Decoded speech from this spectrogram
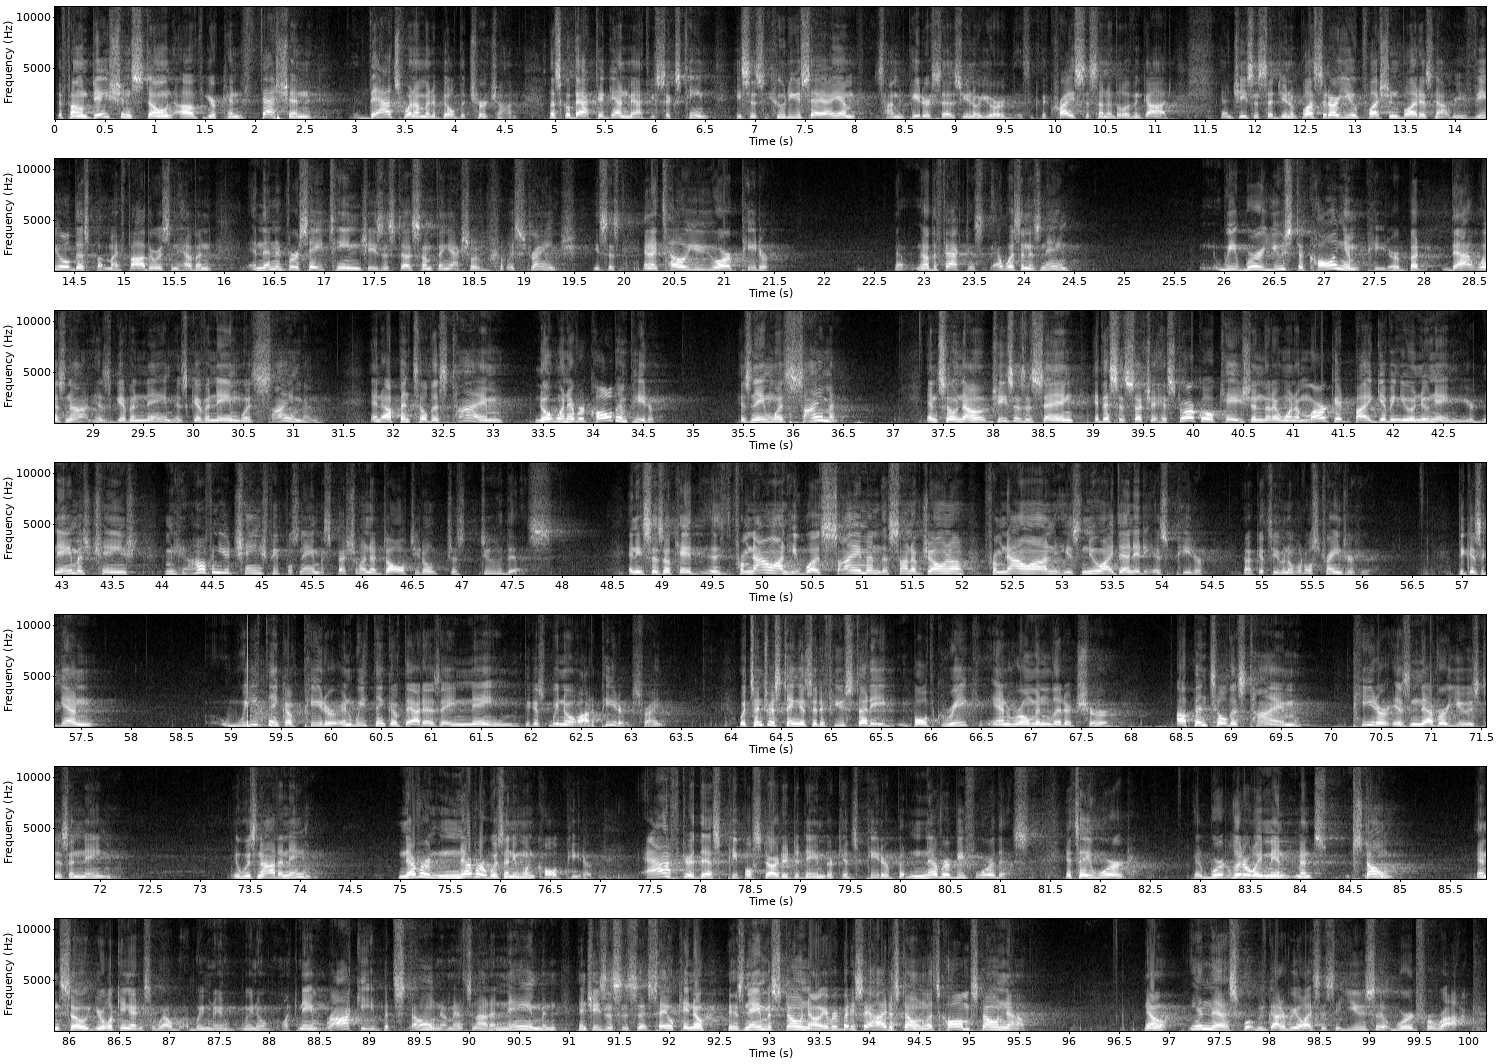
the foundation stone of your confession, that's what I'm going to build the church on. Let's go back to again Matthew 16. He says, Who do you say I am? Simon Peter says, You know, you're the Christ, the Son of the living God. And Jesus said, You know, blessed are you, flesh and blood has not revealed this, but my Father is in heaven. And then in verse 18, Jesus does something actually really strange. He says, And I tell you, you are Peter. Now, now the fact is, that wasn't his name. We, we're used to calling him Peter, but that was not his given name. His given name was Simon. And up until this time, no one ever called him Peter. His name was Simon. And so now Jesus is saying, hey, this is such a historical occasion that I want to mark it by giving you a new name. Your name has changed. I mean, how often do you change people's name, especially an adult? You don't just do this. And he says, okay, from now on, he was Simon, the son of Jonah. From now on, his new identity is Peter. Now, it gets even a little stranger here. Because again, we think of Peter and we think of that as a name because we know a lot of Peters, right? What's interesting is that if you study both Greek and Roman literature, up until this time, Peter is never used as a name. It was not a name. Never, never was anyone called Peter. After this, people started to name their kids Peter, but never before this. It's a word. It word literally meant, meant stone. And so you're looking at it say, well, we know, we know like name Rocky, but Stone, I mean, that's not a name. And, and Jesus is say, okay, no, his name is Stone now. Everybody say hi to Stone. Let's call him Stone now. Now, in this, what we've got to realize is to use a word for rock.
